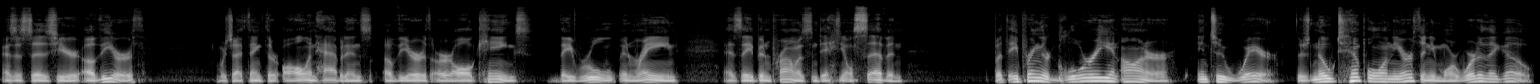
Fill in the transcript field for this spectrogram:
as it says here, of the earth which I think they're all inhabitants of the earth, are all kings. They rule and reign as they've been promised in Daniel 7. But they bring their glory and honor into where? There's no temple on the earth anymore. Where do they go?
